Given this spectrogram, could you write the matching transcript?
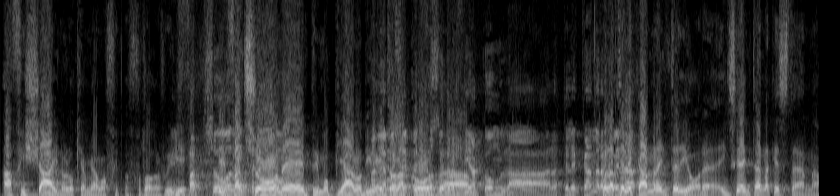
a fisheye noi lo chiamiamo fotografo, quindi Il faccione il faccione primo- in primo piano diventa una di cosa fotografia con la, la telecamera, con la quella- telecamera interiore, in sia interna che esterna.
